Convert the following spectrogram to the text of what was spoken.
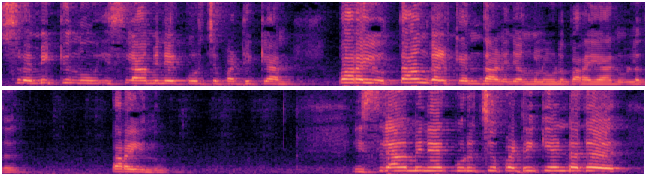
ശ്രമിക്കുന്നു ഇസ്ലാമിനെ കുറിച്ച് പഠിക്കാൻ. പറയൂ താങ്കൾക്ക് എന്താണ് ഞങ്ങളോട് പറയാനുള്ളത്? പറയുന്നു. ഇസ്ലാമിനെ കുറിച്ച് പഠിക്കേണ്ടത്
